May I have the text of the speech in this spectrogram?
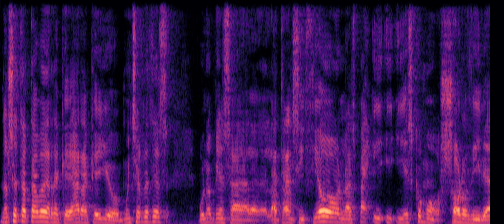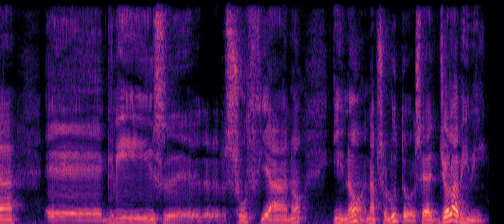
no se trataba de recrear aquello. Muchas veces uno piensa la transición, la España, y, es como sórdida, eh, gris, eh, sucia, ¿no? Y no, en absoluto. O sea, yo la viví.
